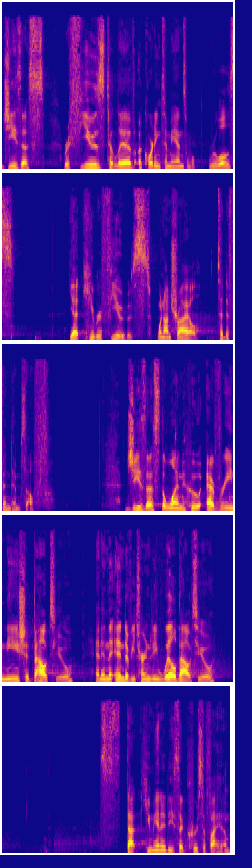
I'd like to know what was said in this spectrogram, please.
Jesus refused to live according to man's rules, yet he refused, when on trial, to defend himself. Jesus, the one who every knee should bow to, and in the end of eternity will bow to, that humanity said, Crucify him.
